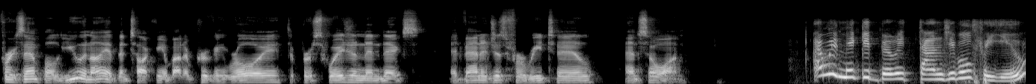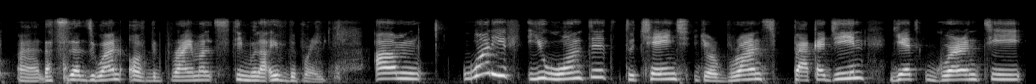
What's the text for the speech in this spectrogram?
For example, you and I have been talking about improving ROI, the persuasion index, advantages for retail, and so on. I will make it very tangible for you. Uh, that's that's one of the primal stimuli of the brain. Um, what if you wanted to change your brand's packaging yet guarantee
